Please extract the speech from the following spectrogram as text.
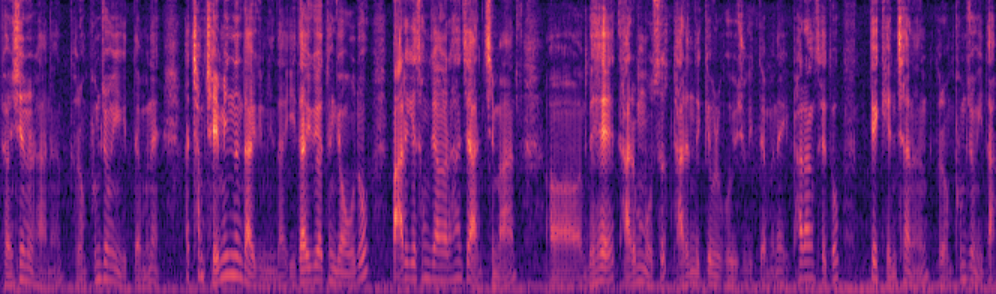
변신을 하는 그런 품종이기 때문에 참 재밌는 다육입니다. 이 다육이 같은 경우도 빠르게 성장을 하지 않지만 어, 매해 다른 모습, 다른 느낌을 보여주기 때문에 이 파랑새도 꽤 괜찮은 그런 품종이다.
